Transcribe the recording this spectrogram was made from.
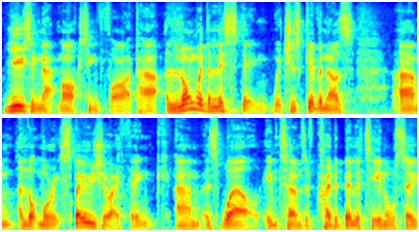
using that marketing firepower along with the listing, which has given us um, a lot more exposure, I think, um, as well in terms of credibility and also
